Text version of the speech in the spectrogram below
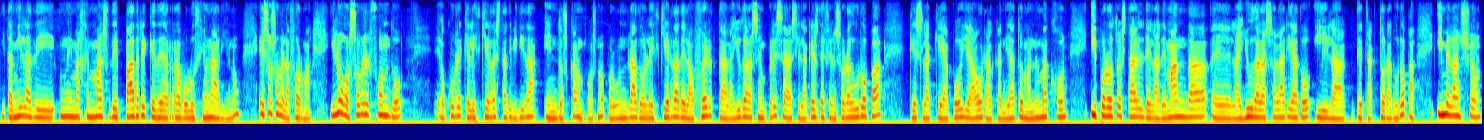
y también la de una imagen más de padre que de revolucionario, ¿no? Eso sobre la forma. Y luego sobre el fondo, ocurre que la izquierda está dividida en dos campos. ¿no? Por un lado, la izquierda de la oferta, la ayuda a las empresas y la que es defensora de Europa, que es la que apoya ahora al candidato Emmanuel Macron, y por otro está el de la demanda, eh, la ayuda al asalariado y la detractora de Europa. Y Mélenchon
